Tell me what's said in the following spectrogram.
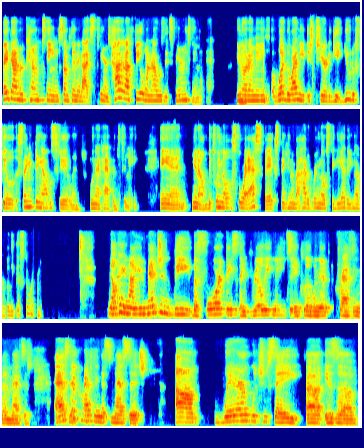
Maybe I'm recounting something that I experienced. How did I feel when I was experiencing that? You know mm-hmm. what I mean? So what do I need to share to get you to feel the same thing I was feeling when that happened to me? And you know, between those four aspects, thinking about how to bring those together, you have a really good story. Okay, now you mentioned the the four things that they really need to include when they're crafting their message. As they're crafting this message, um, where would you say uh, is a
